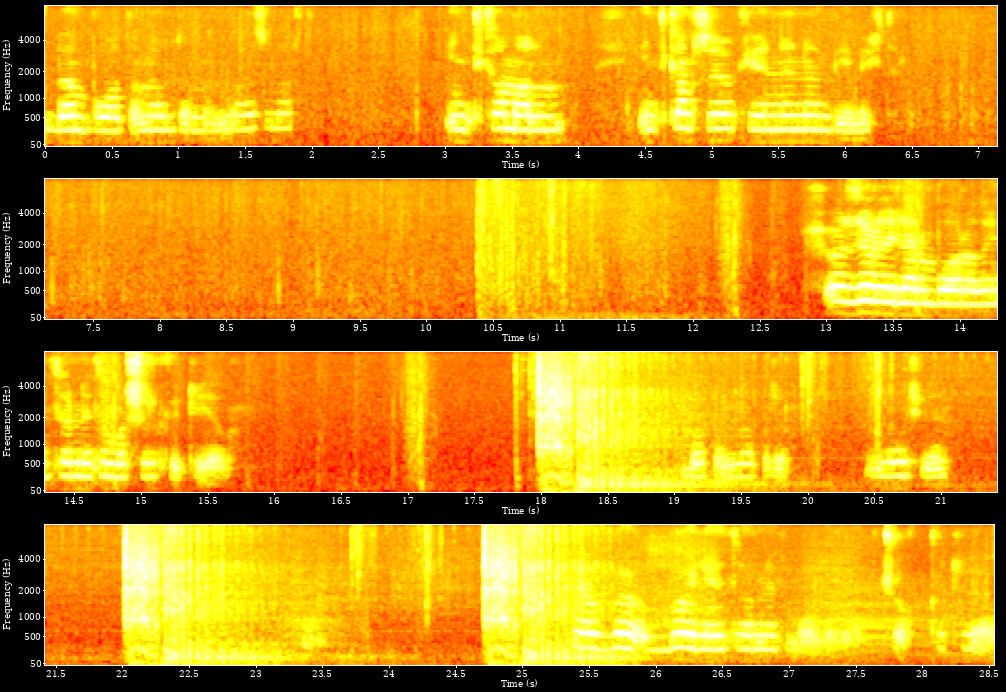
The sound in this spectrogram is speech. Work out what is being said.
ben bu adamı öldürmem lazım artık. İntikam alın. İntikam soğuk yerinden bir yemektir. Özür dilerim bu arada internetim aşırı kötü ya. Bakın ne yapacağım. Boş ver. Ya bö- böyle internet mi olur? Çok kötü ya.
